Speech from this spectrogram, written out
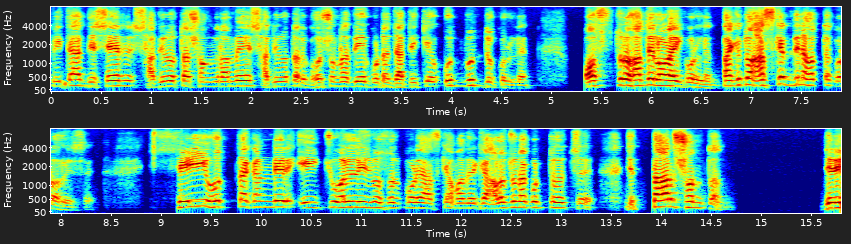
পিতা দেশের স্বাধীনতা সংগ্রামে স্বাধীনতার ঘোষণা দিয়ে গোটা জাতিকে উদ্বুদ্ধ করলেন অস্ত্র হাতে লড়াই করলেন তাকে তো আজকের দিনে হত্যা করা হয়েছে। সেই হত্যাকাণ্ডের এই চুয়াল্লিশ বছর পরে আজকে আমাদেরকে আলোচনা করতে হচ্ছে যে তার সন্তান যিনি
